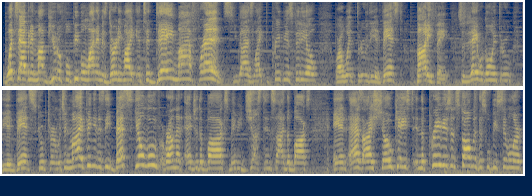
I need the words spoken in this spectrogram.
What's happening, my beautiful people? My name is Dirty Mike, and today, my friends, you guys liked the previous video where I went through the advanced body feint. So today we're going through the advanced scoop turn, which in my opinion is the best skill move around that edge of the box, maybe just inside the box. And as I showcased in the previous installment, this will be similar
